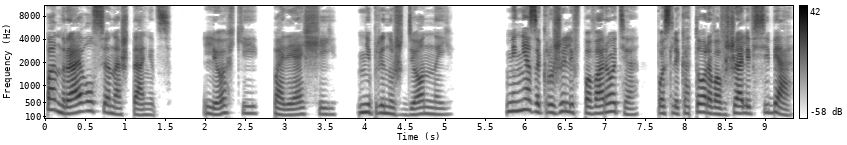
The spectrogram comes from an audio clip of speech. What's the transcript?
понравился наш танец. Легкий, парящий, непринужденный. Меня закружили в повороте, после которого вжали в себя,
